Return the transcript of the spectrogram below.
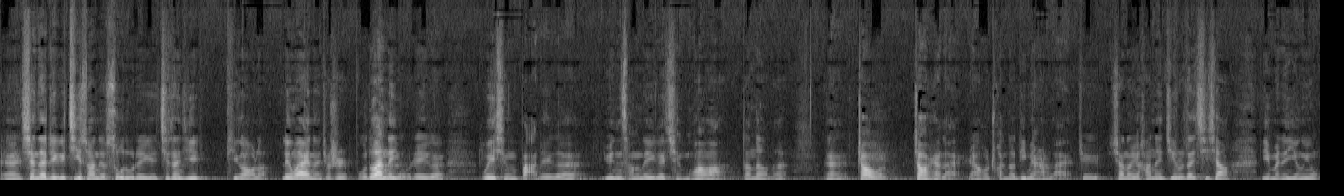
呃，现在这个计算的速度，这个计算机提高了。另外呢，就是不断的有这个卫星把这个云层的一个情况啊等等的，呃，照照下来，然后传到地面上来，就相当于航天技术在气象里面的应用。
